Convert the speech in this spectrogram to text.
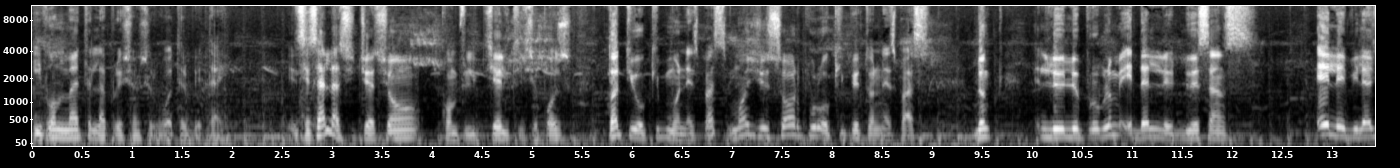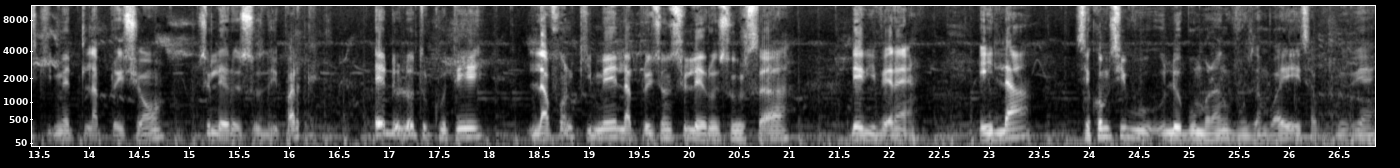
ils vont mettre la pression sur votre bétail. C'est ça la situation conflictuelle qui se pose. Toi, tu occupes mon espace, moi, je sors pour occuper ton espace. Donc, le, problème est dans les deux sens. Et les villages qui mettent la pression sur les ressources du parc, et de l'autre côté, la faune qui met la pression sur les ressources des riverains. Et là, c'est comme si vous, le boomerang vous envoyez et ça vous revient.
